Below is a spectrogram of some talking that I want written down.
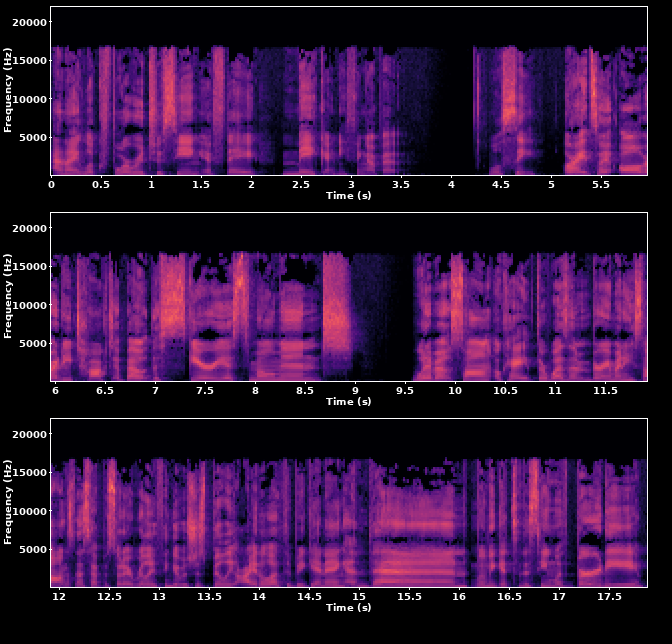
and I look forward to seeing if they make anything of it. We'll see. All right, so I already talked about the scariest moment. What about song? Okay, there wasn't very many songs in this episode. I really think it was just Billy Idol at the beginning. And then when we get to the scene with Bertie,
